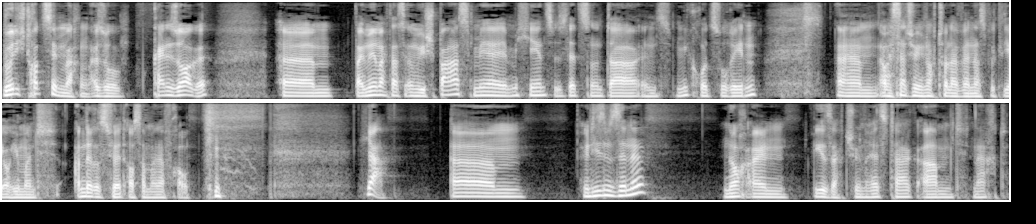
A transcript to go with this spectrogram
Würde ich trotzdem machen, also keine Sorge. Ähm, bei mir macht das irgendwie Spaß, mir, mich hier hinzusetzen und da ins Mikro zu reden. Ähm, aber es ist natürlich noch toller, wenn das wirklich auch jemand anderes hört, außer meiner Frau. ja. Ähm, in diesem Sinne, noch ein, wie gesagt, schönen Resttag, Abend, Nacht.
